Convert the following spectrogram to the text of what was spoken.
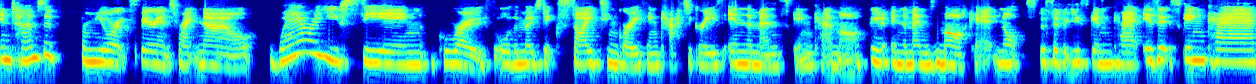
in terms of from your experience right now, where are you seeing growth or the most exciting growth in categories in the men's skincare market, in the men's market, not specifically skincare? Is it skincare?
